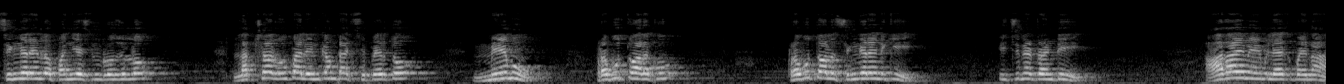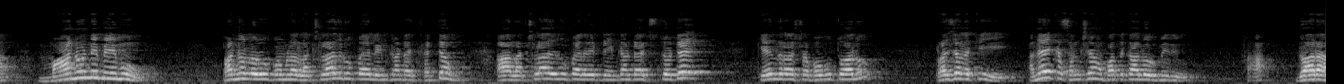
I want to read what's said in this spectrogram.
సింగరేణిలో పనిచేసిన రోజుల్లో లక్ష రూపాయల ఇన్కమ్ ట్యాక్స్ పేరుతో మేము ప్రభుత్వాలకు ప్రభుత్వాలు సింగరేణికి ఇచ్చినటువంటి ఆదాయం ఏమి లేకపోయినా మా నుండి మేము పన్నుల రూపంలో లక్షలాది రూపాయలు ఇన్కమ్ ట్యాక్స్ కట్టాం. ఆ లక్షలాది రూపాయలు కట్టిన ఇన్కమ్ ట్యాక్స్ తోటే కేంద్ర రాష్ట్ర ప్రభుత్వాలు ప్రజలకి అనేక సంక్షేమ పథకాలు మీరు ద్వారా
